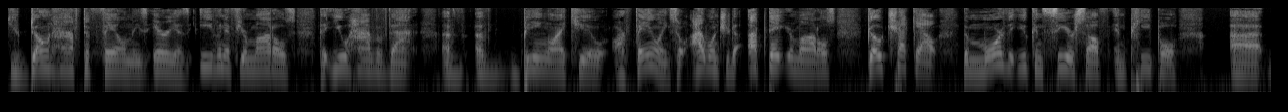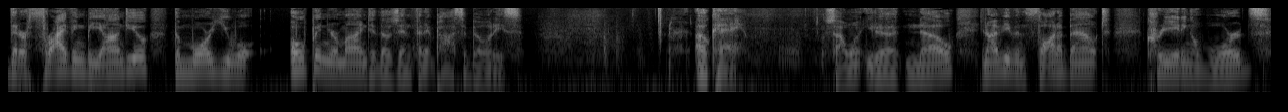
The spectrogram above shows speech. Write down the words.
You don't have to fail in these areas, even if your models that you have of that, of, of being like you, are failing. So I want you to update your models. Go check out the more that you can see yourself in people uh, that are thriving beyond you, the more you will open your mind to those infinite possibilities. Okay. So I want you to know, you know, I've even thought about creating awards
